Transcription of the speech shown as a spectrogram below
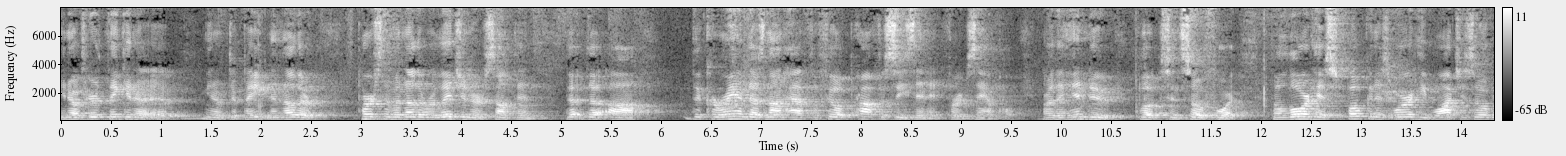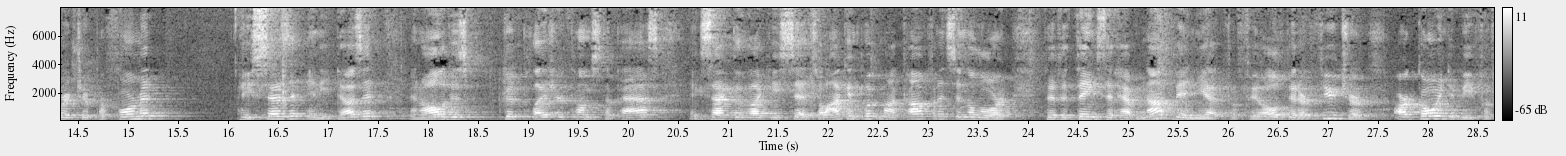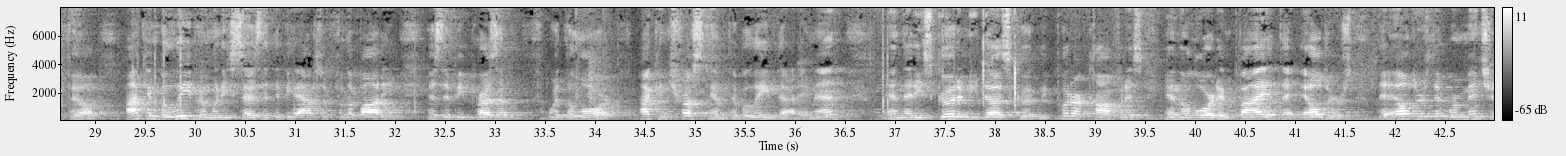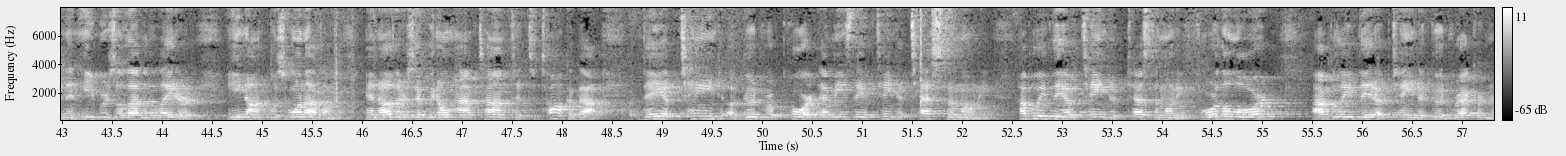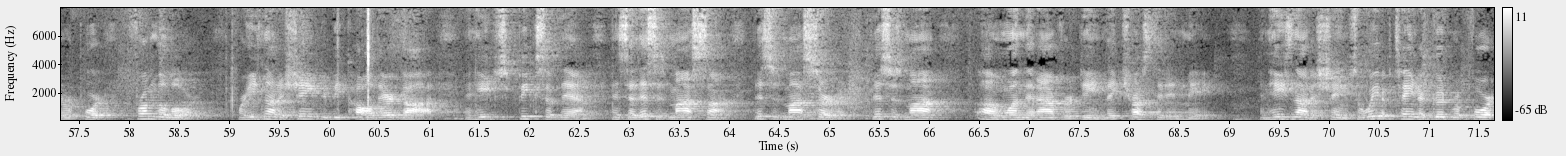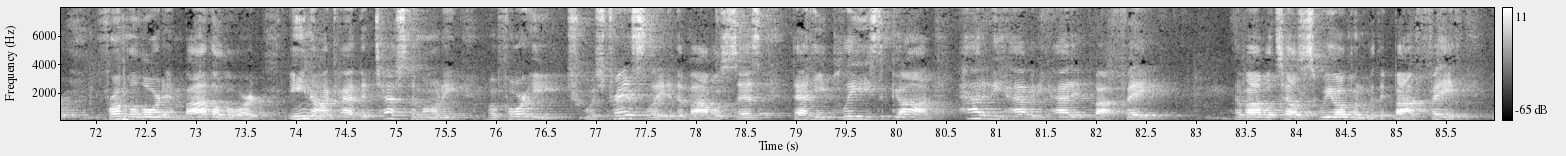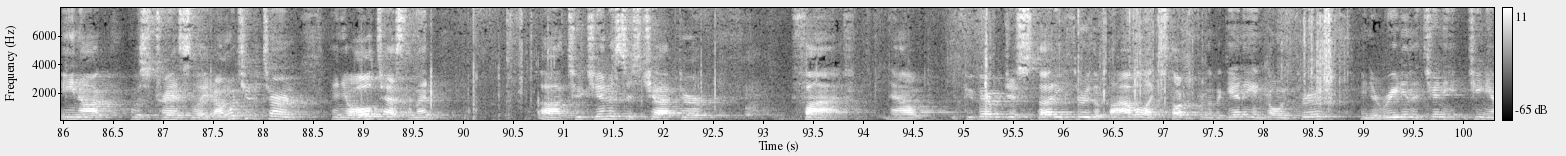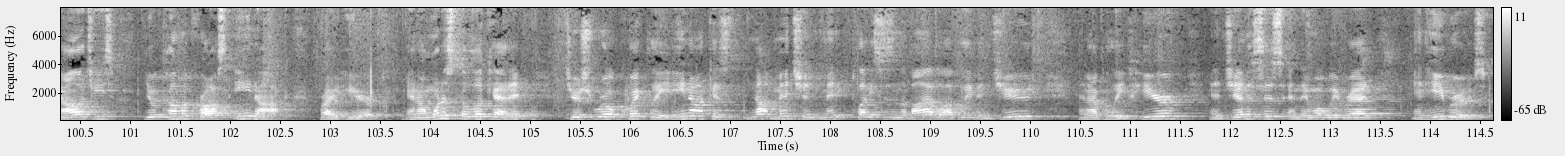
You know, if you're thinking of, you know, debating another person of another religion or something, the, the, uh, the Quran does not have fulfilled prophecies in it, for example, or the Hindu books and so forth. The Lord has spoken His word, He watches over it to perform it. He says it and He does it, and all of His good pleasure comes to pass exactly like he said. So I can put my confidence in the Lord that the things that have not been yet fulfilled, that are future, are going to be fulfilled. I can believe him when he says that to be absent from the body is to be present with the Lord. I can trust him to believe that. Amen and that He's good and He does good. We put our confidence in the Lord, and by it, the elders, the elders that were mentioned in Hebrews 11 later, Enoch was one of them, and others that we don't have time to, to talk about. They obtained a good report. That means they obtained a testimony. I believe they obtained a testimony for the Lord. I believe they obtained a good record and report from the Lord where he's not ashamed to be called their God. And he speaks of them and says, This is my son. This is my servant. This is my uh, one that I've redeemed. They trusted in me. And he's not ashamed. So we obtain a good report from the Lord and by the Lord. Enoch had the testimony before he tr- was translated, the Bible says, that he pleased God. How did he have it? He had it by faith. The Bible tells us we opened with it by faith. Enoch was translated. I want you to turn in your Old Testament uh, to Genesis chapter 5. Now, if you've ever just studied through the Bible, like starting from the beginning and going through, and you're reading the gene- genealogies, you'll come across Enoch right here. And I want us to look at it just real quickly. Enoch is not mentioned many places in the Bible. I believe in Jude, and I believe here in Genesis, and then what we read in Hebrews.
